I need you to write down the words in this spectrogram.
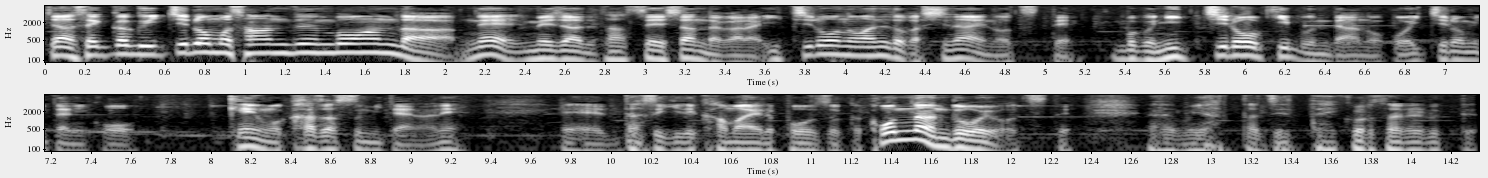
じゃあせっかくイチローも3000本アンダーね、メジャーで達成したんだから、イチローの真似とかしないのつって。僕、日チロー気分であの、こう、イチローみたいにこう、剣をかざすみたいなね、えー打席で構えるポーズとか、こんなんどうよつって、でもやった、絶対殺されるって、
